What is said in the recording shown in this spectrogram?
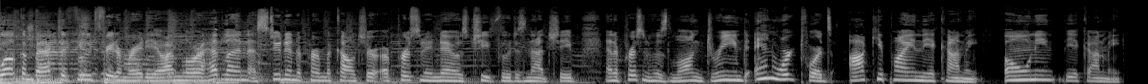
Welcome back to Food Freedom Radio. I'm Laura Hedlund, a student of permaculture, a person who knows cheap food is not cheap, and a person who has long dreamed and worked towards occupying the economy, owning the economy.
